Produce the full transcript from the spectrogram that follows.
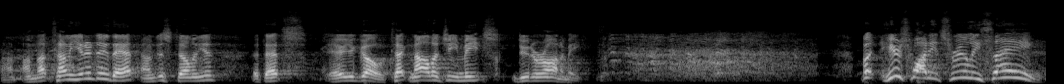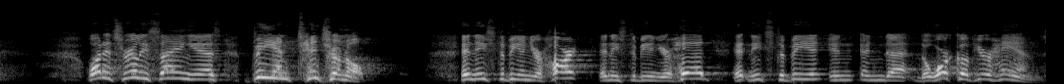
I'm not telling you to do that. I'm just telling you that that's, there you go. Technology meets Deuteronomy. but here's what it's really saying. What it's really saying is be intentional. It needs to be in your heart. It needs to be in your head. It needs to be in, in, in the, the work of your hands.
